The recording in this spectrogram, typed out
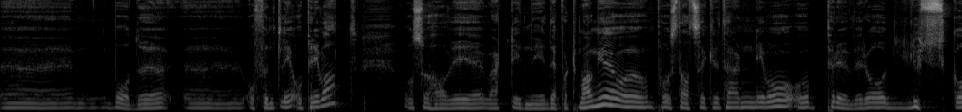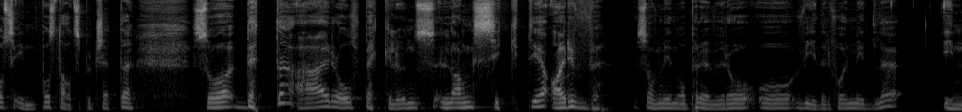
uh, både offentlig og privat. Og så har vi vært inne i departementet og på statssekretærnivå og prøver å luske oss inn på statsbudsjettet. Så dette er Rolf Bekkelunds langsiktige arv, som vi nå prøver å, å videreformidle inn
